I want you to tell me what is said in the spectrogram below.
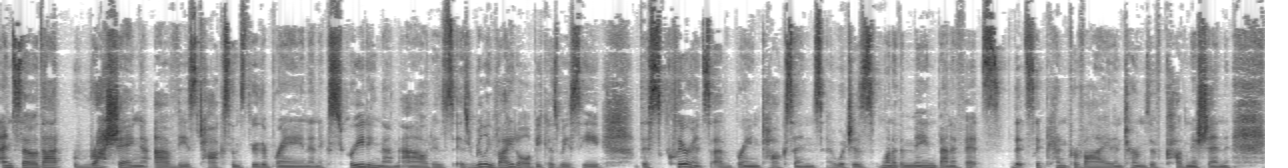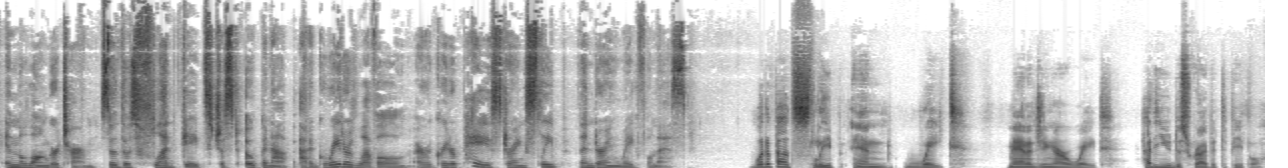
And so that rushing of these toxins through the brain and excreting them out is, is really vital because we see this clearance of brain toxins, which is one of the main benefits that sleep can provide in terms of cognition in the longer term. So those floodgates just open up at a greater level or a greater pace during sleep than during wakefulness. What about sleep and weight, managing our weight? How do you describe it to people?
